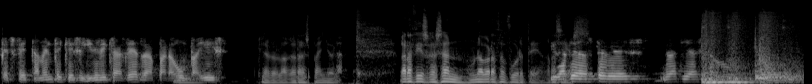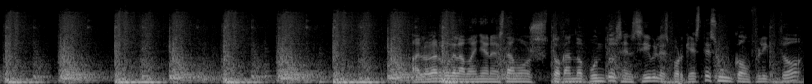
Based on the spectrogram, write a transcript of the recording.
perfectamente qué significa guerra para un mm. país. Claro, la guerra española. Gracias, Hassan. Un abrazo fuerte. Gracias, Gracias a ustedes. Gracias. A lo largo de la mañana estamos tocando puntos sensibles porque este es un conflicto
